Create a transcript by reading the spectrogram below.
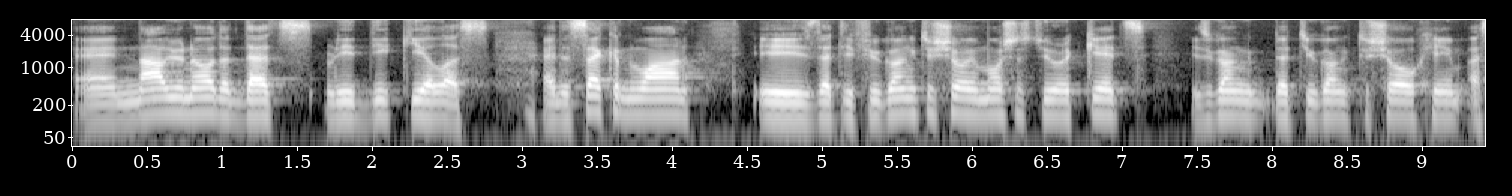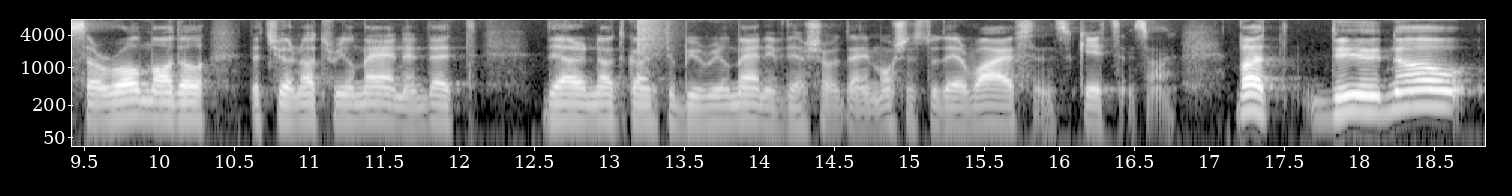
and now you know that that's ridiculous. And the second one is that if you're going to show emotions to your kids, is going that you're going to show him as a role model that you are not real man and that they are not going to be real men if they show their emotions to their wives and kids and so on. But do you know?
